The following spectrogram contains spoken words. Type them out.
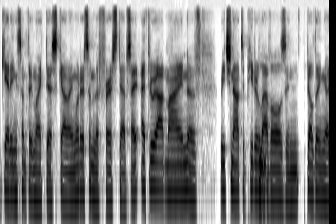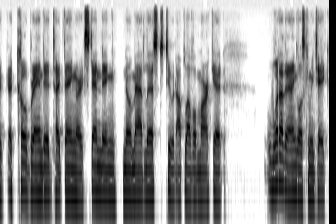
getting something like this going? What are some of the first steps? I, I threw out mine of reaching out to Pieter mm-hmm. Levels and building a, a co-branded type thing or extending Nomad List to an up-level market. What other angles can we take?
